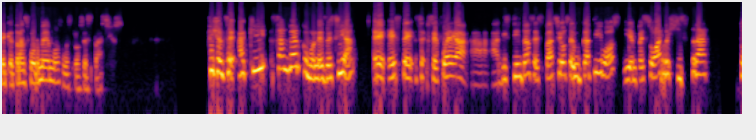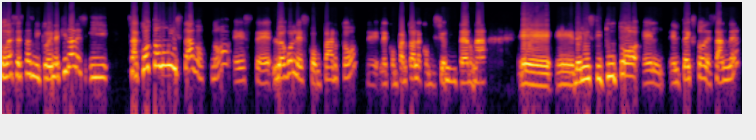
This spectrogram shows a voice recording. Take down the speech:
de que transformemos nuestros espacios. Fíjense, aquí Sandler, como les decía, eh, este, se, fue a, a, distintos espacios educativos y empezó a registrar todas estas microinequidades y sacó todo un listado, ¿no? Este, luego les comparto, le comparto a la comisión interna eh, eh, del instituto el, texto de Sandler.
